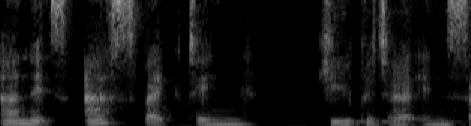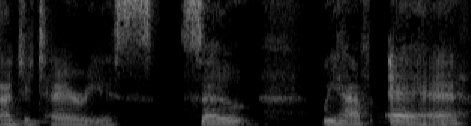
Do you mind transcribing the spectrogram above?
And it's aspecting Jupiter in Sagittarius. So we have air,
